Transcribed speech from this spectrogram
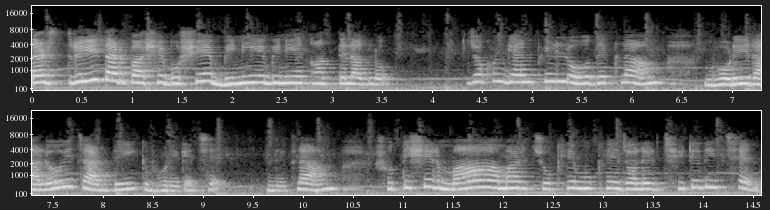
তার স্ত্রী তার পাশে বসে বিনিয়ে বিনিয়ে কাঁদতে লাগল। যখন জ্ঞান ফিরল, দেখলাম ভোরের আলোয় চারদিক ভরে গেছে। দেখলাম সতীশের মা আমার চোখে মুখে জলের ছিটে দিচ্ছেন।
